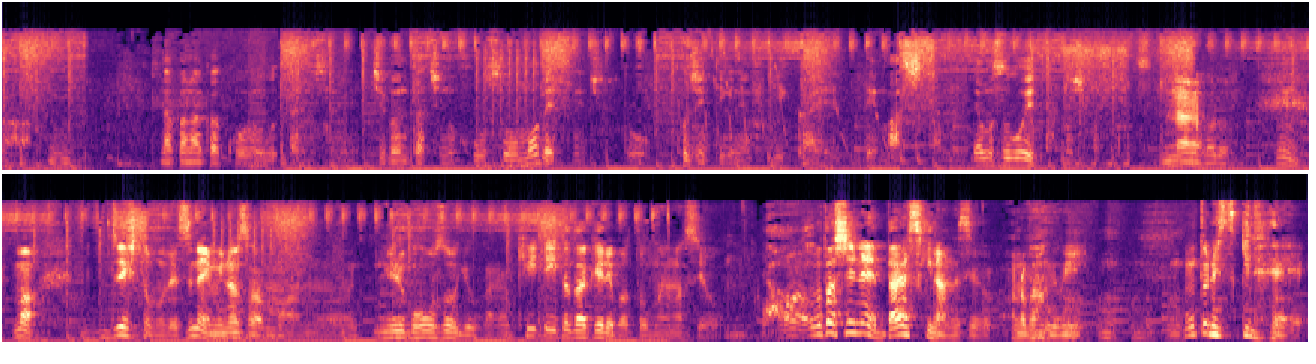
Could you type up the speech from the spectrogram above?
まあ、うん。なかなかこうあれですね自分たちの放送もですねちょっと個人的には振り返れました。ねでもすごい楽しかったです。なるほど、まあぜひともですね皆さんもあのミルク放送局から聞いていただければと思いますよ。私ね大好きなんですよあの番組、うんうんうん本当に好きで、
